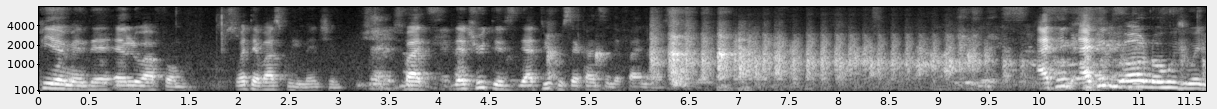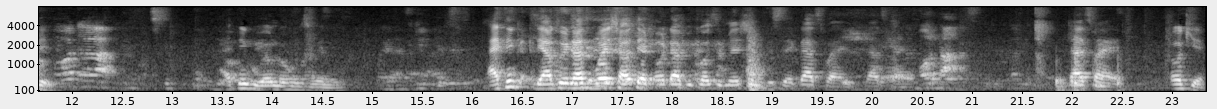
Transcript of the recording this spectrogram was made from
PM and the LO are from whatever school he mentioned. But the truth is, there are three seconds in the finals. I think I think we all know who's winning. I think we all know who's winning. I think the Aquinas boy shouted order because he mentioned Visek. That's fine. That's fine. That's fine. Okay.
